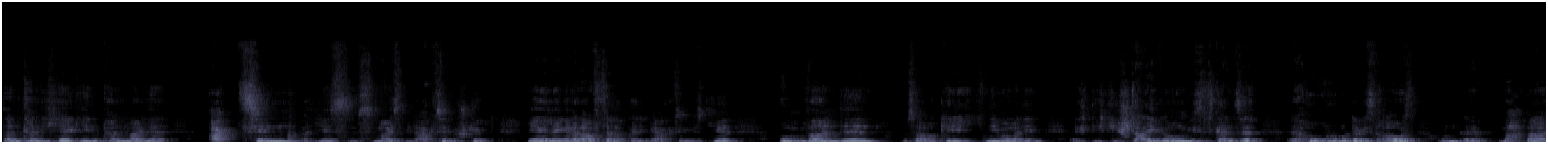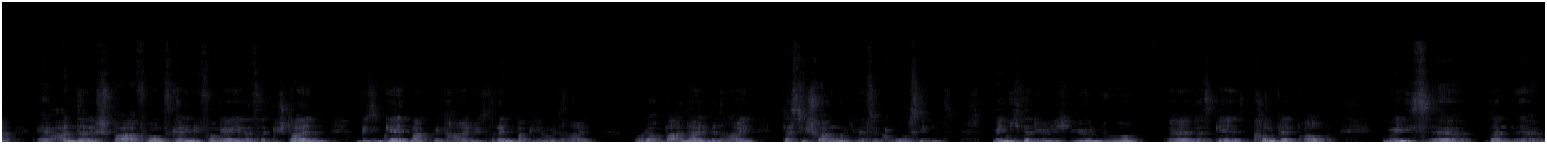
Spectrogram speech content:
Dann kann ich hergehen und kann meine Aktien, weil hier ist es meist mit Aktien bestückt, je längere Laufzeit habe, kann ich mehr Aktien investieren, umwandeln und sage, okay, ich nehme mal den, äh, die, die Steigerung, dieses ganze äh, hoch und runter bis raus und äh, mach mal äh, andere Sparformen, das kann ich mit Fonds ja jederzeit gestalten, ein bisschen Geldmarkt mit rein, ein bisschen Rentenpapiere mit rein oder auch Anleihen mit rein, dass die Schwankungen nicht mehr so groß sind. Wenn ich natürlich irgendwo äh, das Geld komplett brauche, wenn ich äh, dann äh,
